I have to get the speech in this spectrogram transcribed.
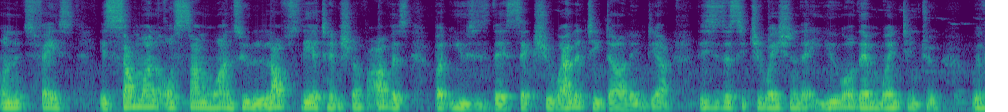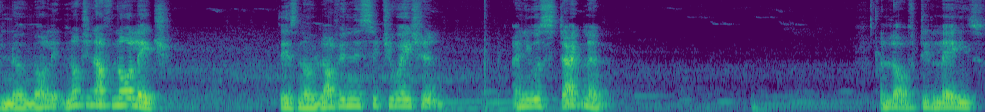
on its face is someone or someone who loves the attention of others but uses their sexuality, darling dear. This is a situation that you or them went into with no knowledge, not enough knowledge. There's no love in this situation and you were stagnant. A lot of delays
